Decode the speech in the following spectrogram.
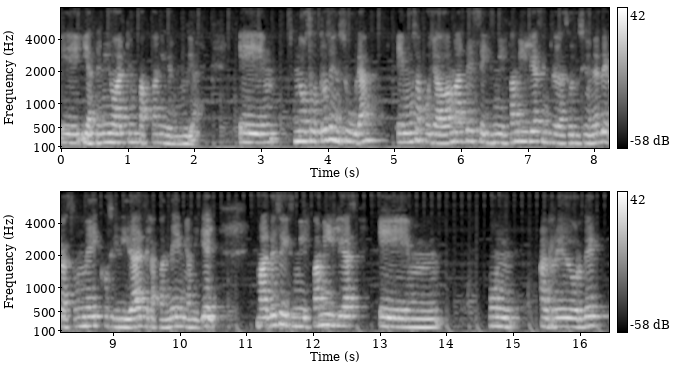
eh, y ha tenido alto impacto a nivel mundial. Eh, nosotros en Sura hemos apoyado a más de 6.000 familias entre las soluciones de gastos médicos y vida desde la pandemia, Miguel. más de 6.000 familias em, con alrededor de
